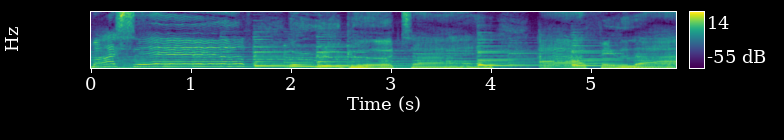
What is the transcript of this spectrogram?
myself a real good time. I feel alive,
